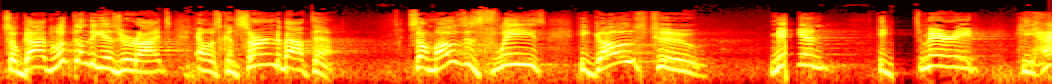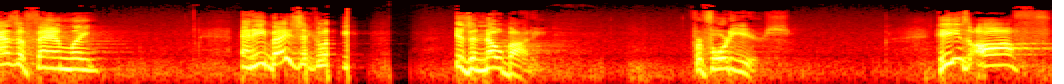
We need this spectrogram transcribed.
So God looked on the Israelites and was concerned about them. So Moses flees. He goes to Midian. He gets married. He has a family. And he basically is a nobody for 40 years. He's off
